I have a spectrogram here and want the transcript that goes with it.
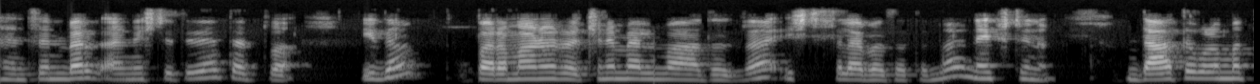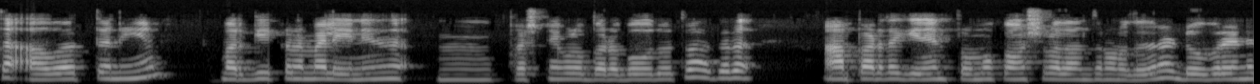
ಹೆನ್ಸನ್ಬರ್ಗ್ ಅನಿಶ್ಚಿತತೆ ತತ್ವ. ಇದು ಪರಮಾಣು ರಚನೆ ಮೇಲೆ ಆದ್ರೆ ಇಷ್ಟು ಸಿಲೆಬಸ್ ಅಂದ್ರೆ ನೆಕ್ಸ್ಟ್ ಇನ್ನು ಧಾತುಗಳು ಮತ್ತೆ ಆವರ್ತನೀಯ ವರ್ಗೀಕರಣ ಮೇಲೆ ಏನೇನು ಪ್ರಶ್ನೆಗಳು ಬರಬಹುದು ಅಥವಾ ಅದರ ಆ ಪಾಠದಾಗ ಏನೇನು ಪ್ರಮುಖ ಅಂಶಗಳು ಅಂತ ನೋಡೋದಾದ್ರೆ ಡೋಬರೇನ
